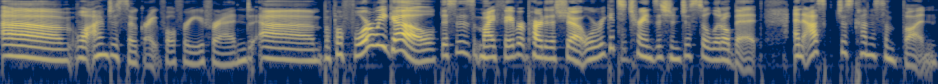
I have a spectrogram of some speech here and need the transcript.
Um, well, I'm just so grateful for you, friend. Um, but before we go, this is my favorite part of the show where we get to transition just a little bit and ask just kind of some fun,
